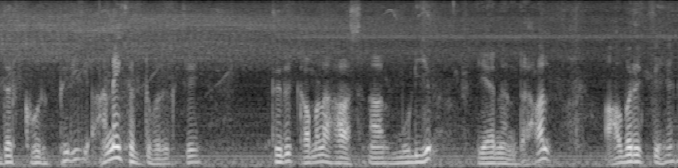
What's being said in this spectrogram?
இதற்கு ஒரு பெரிய அணை கட்டுவதற்கு திரு கமலஹாசனால் முடியும். ஏனென்றால் அவருக்கு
